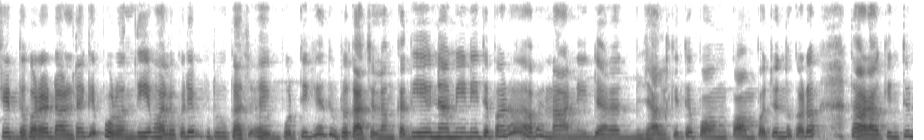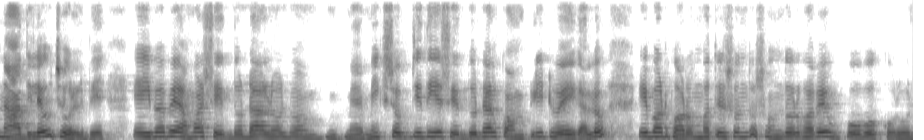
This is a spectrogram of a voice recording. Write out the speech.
সেদ্ধ করা ডালটাকে ফোড়ন দিয়ে ভালো করে দুটো কাঁচা উপর থেকে দুটো কাঁচা লঙ্কা দিয়ে নামিয়ে নিতে পারো। আবার না নিয়ে যারা ঝাল খেতে কম পছন্দ করো, তারাও কিন্তু না দিলেও চলবে। এইভাবে আমার সেদ্ধ ডাল মিক্স সবজি দিয়ে সেদ্ধ ডাল কমপ্লিট হয়ে গেল। এবার গরম ভাতের সুন্দর সুন্দরভাবে উপভোগ করুন।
